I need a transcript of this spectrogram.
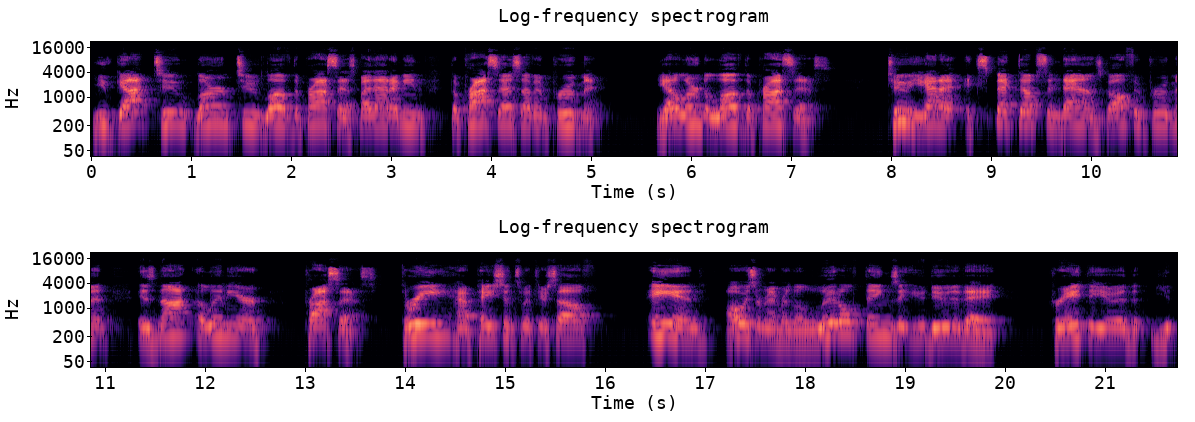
you've got to learn to love the process. By that, I mean the process of improvement. You got to learn to love the process. Two, you got to expect ups and downs. Golf improvement is not a linear process. Three, have patience with yourself. And always remember the little things that you do today create the you. you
